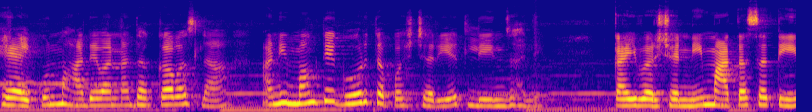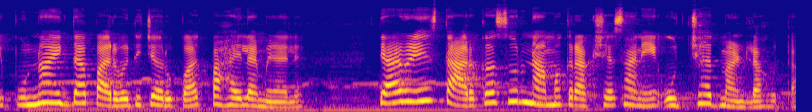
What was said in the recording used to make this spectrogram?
हे ऐकून महादेवांना धक्का बसला आणि मग ते घोर तपश्चर्येत लीन झाले. काही वर्षांनी माता सती पुन्हा एकदा पार्वतीच्या रूपात पाहायला मिळाल्या. त्यावेळेस तारकासूर नामक राक्षसाने उच्छाद मांडला होता.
